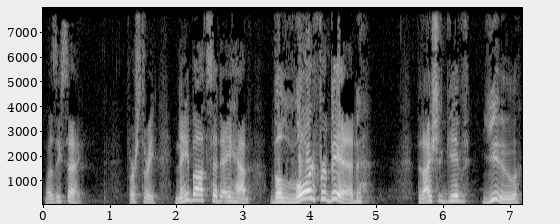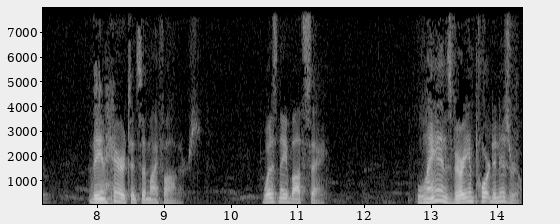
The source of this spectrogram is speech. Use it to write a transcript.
What does he say? Verse 3 Naboth said to Ahab, The Lord forbid that I should give you the inheritance of my fathers. What does Naboth say? Land's very important in Israel.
